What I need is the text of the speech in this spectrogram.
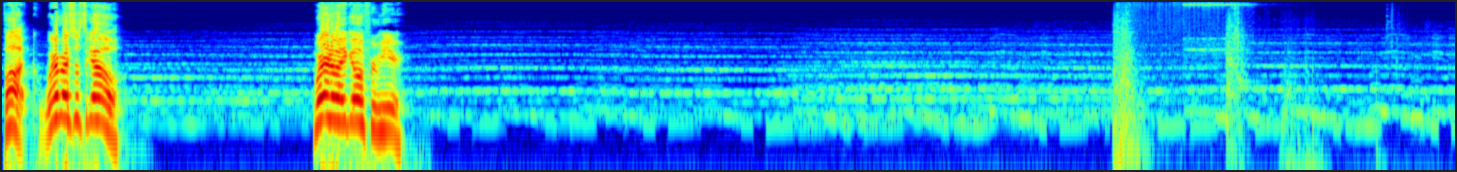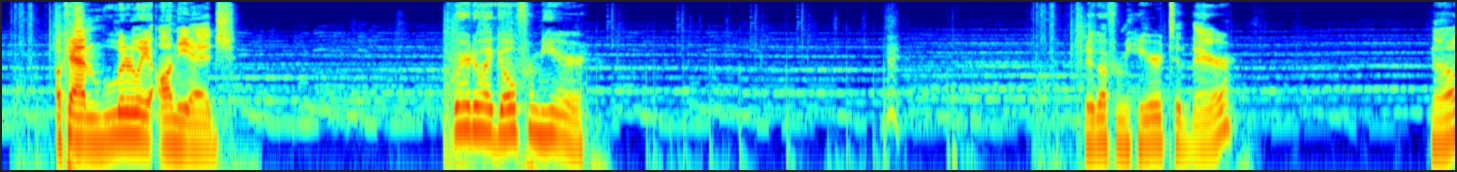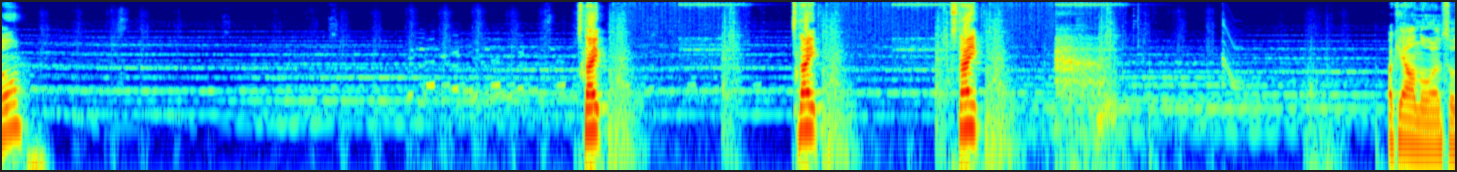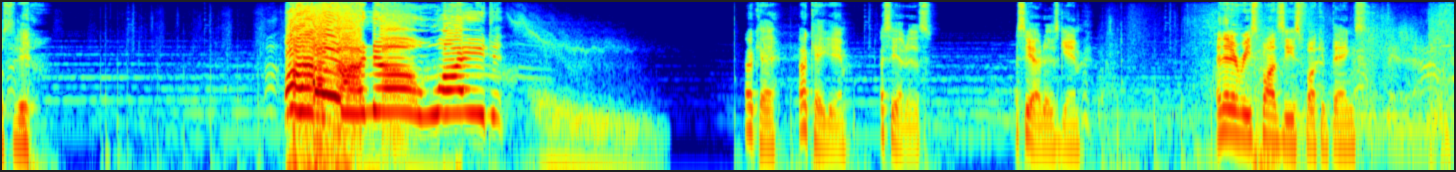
Fuck! Where am I supposed to go? Where do I go from here? Okay, I'm literally on the edge. Where do I go from here? Do I go from here to there? No? Snipe! Snipe! Snipe! Okay, I don't know what I'm supposed to do. Oh no! Why did... Okay. Okay, game. I see how it is. I see how it is, game. And then it respawns these fucking things.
